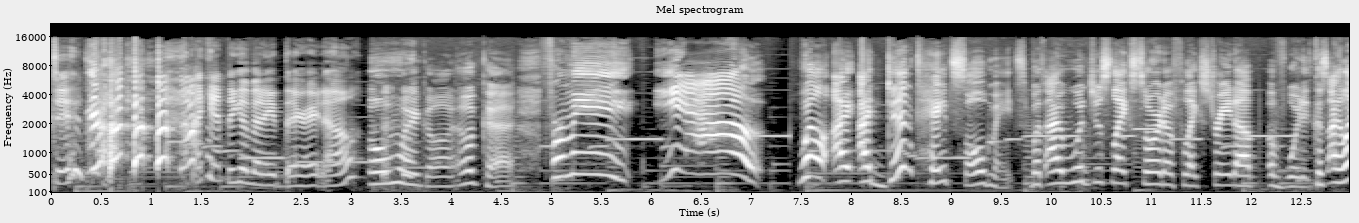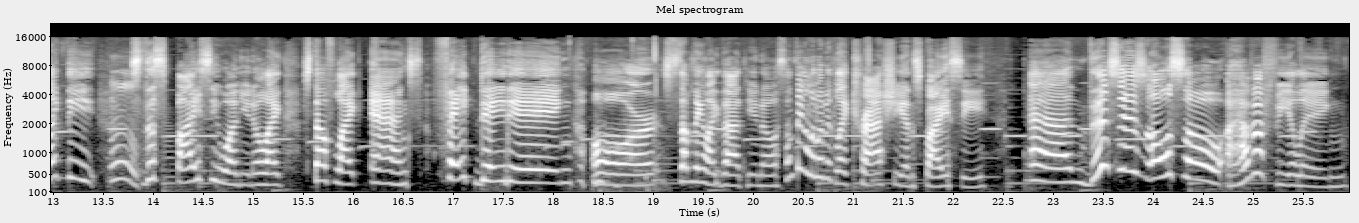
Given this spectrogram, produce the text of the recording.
did. I can't think of anything right now. Oh my god. Okay. For me, yeah. Well, I I didn't hate soulmates, but I would just like sort of like straight up avoid it because I like the Mm. the spicy one, you know, like stuff like angst, fake dating, or something like that, you know, something a little bit like trashy and spicy. And this is also, I have a feeling,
